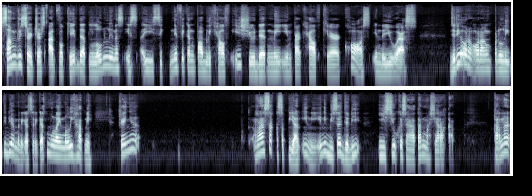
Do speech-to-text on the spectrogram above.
Some researchers advocate that loneliness is a significant public health issue that may impact healthcare costs in the US. Jadi orang-orang peneliti di Amerika Serikat mulai melihat nih, kayaknya rasa kesepian ini ini bisa jadi isu kesehatan masyarakat. Karena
